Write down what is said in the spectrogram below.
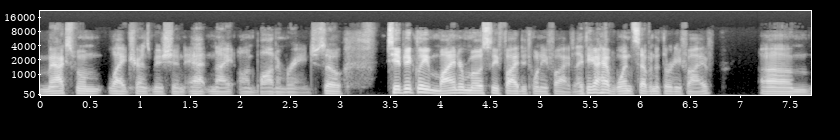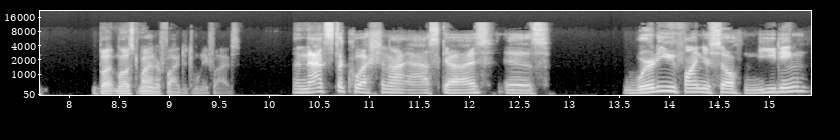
maximum light transmission at night on bottom range. So typically mine are mostly five to 25s. I think I have one seven to 35. Um, but most of mine are five to 25s. And that's the question I ask guys is where do you find yourself needing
